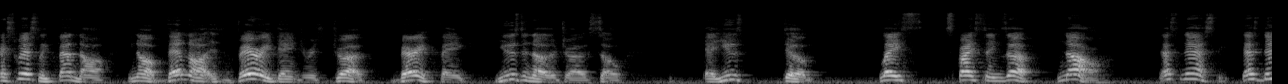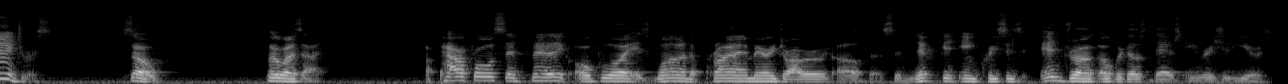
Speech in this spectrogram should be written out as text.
especially fentanyl, you know, fentanyl is very dangerous drug, very fake, used another drug. So they used to lace, spice things up. No, that's nasty. That's dangerous. So, where was I? A powerful synthetic opioid is one of the primary drivers of the significant increases in drug overdose deaths in recent years.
